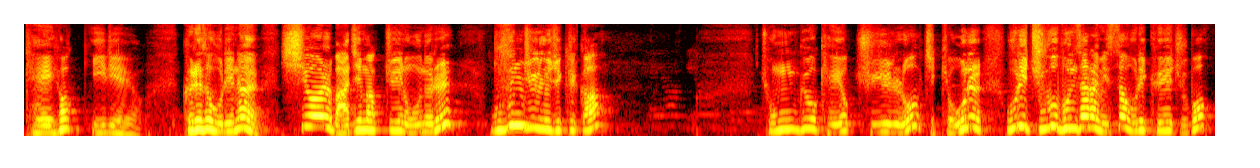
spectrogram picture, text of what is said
개혁일이에요. 그래서 우리는 10월 마지막 주인 오늘을 무슨 주일로 지킬까? 종교 개혁 주일로 지켜. 오늘 우리 주보 본 사람 있어? 우리 교회 주보?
